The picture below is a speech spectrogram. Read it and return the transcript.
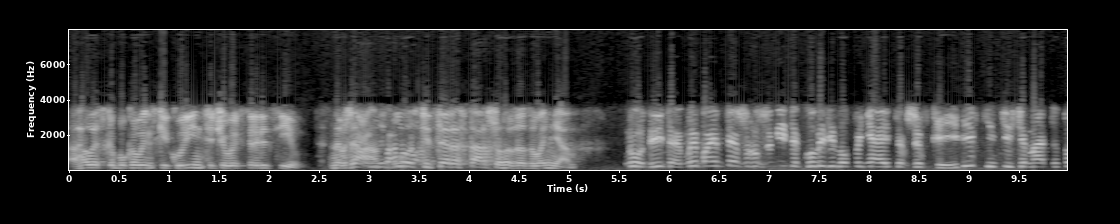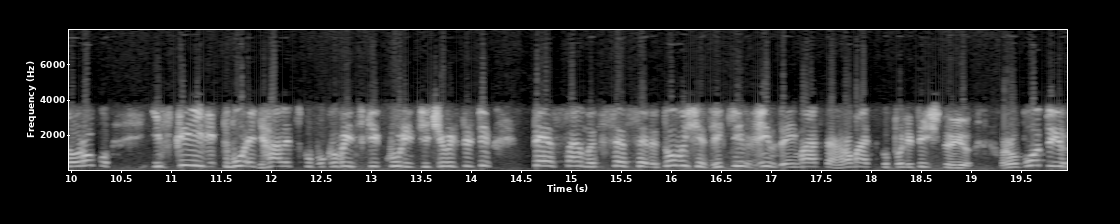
галицько-буковинські курінь січових стрільців. Невже а не саме було офіцера старшого за званням? Ну, дивіться, ми маємо теж розуміти, коли він опиняється вже в Києві в кінці 17-го року, і в Києві творять Галицько-Буковинський курінь січових стрільців, те саме все середовище, з яким він займався громадсько-політичною роботою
